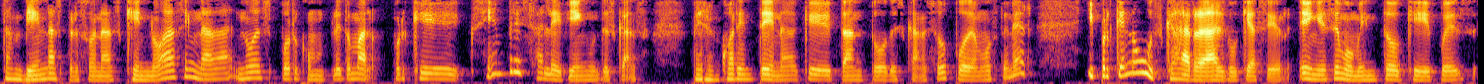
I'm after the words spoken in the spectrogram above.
También las personas que no hacen nada no es por completo malo, porque siempre sale bien un descanso. Pero en cuarentena, ¿qué tanto descanso podemos tener? ¿Y por qué no buscar algo que hacer en ese momento que pues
